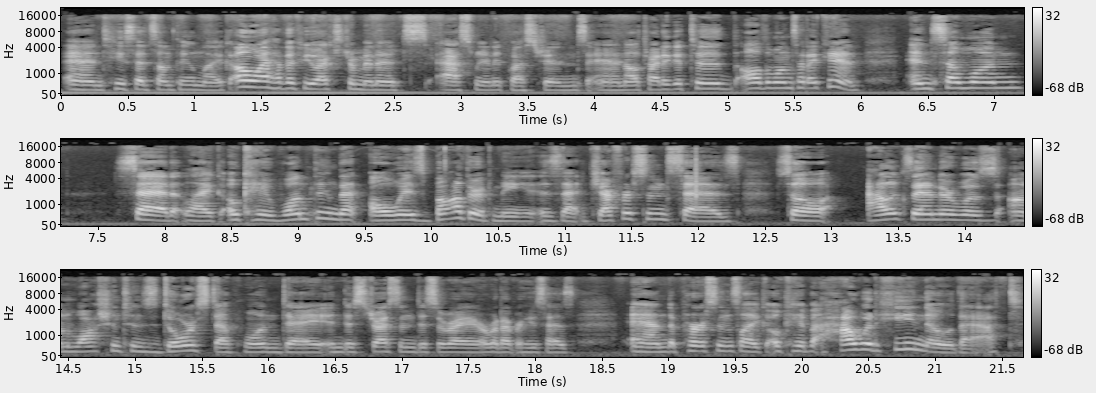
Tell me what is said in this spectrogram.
and he said something like, "Oh, I have a few extra minutes. Ask me any questions, and I'll try to get to all the ones that I can." And someone said, like, "Okay, one thing that always bothered me is that Jefferson says so." Alexander was on Washington's doorstep one day in distress and disarray, or whatever he says, and the person's like, "Okay, but how would he know that?"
